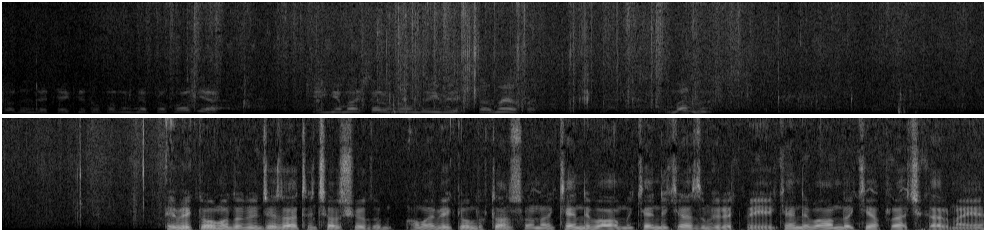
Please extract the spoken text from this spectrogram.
Kadın da tekne topladığınız yaprak vardı ya. Yenge başlar onu olduğu gibi sarma yapar. Olmaz mı? Emekli olmadan önce zaten çalışıyordum. Ama emekli olduktan sonra kendi bağımı, kendi kirazımı üretmeyi, kendi bağımdaki yaprağı çıkarmayı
